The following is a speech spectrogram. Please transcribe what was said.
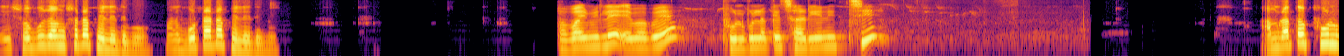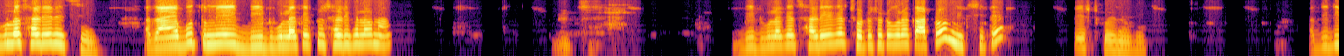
এই সবুজ অংশটা ফেলে দেব মানে বোটাটা ফেলে দেব। সবাই মিলে এভাবে ফুলগুলোকে ছাড়িয়ে নিচ্ছি। আমরা তো ফুলগুলো ছাড়িয়ে নিচ্ছি। আর জামাইবু তুমি এই বিট গুলাকে একটু ছাড়িয়ে ফেলাও না। বিট গুলাকে ছাড়িয়ে গিয়ে ছোট ছোট করে কাটো মিক্সিতে পেস্ট করে নেব। আর দিদি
